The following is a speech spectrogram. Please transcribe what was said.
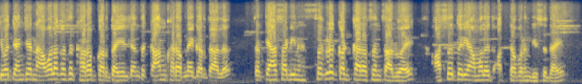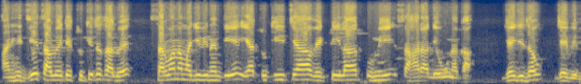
किंवा त्यांच्या नावाला कसं खराब करता येईल त्यांचं काम खराब नाही करता आलं तर त्यासाठी सगळं कट कारस्थान चालू आहे असं तरी आम्हाला आतापर्यंत दिसत आहे. आणि हे जे चालू आहे ते चुकीचं चालू आहे. सर्वांना माझी विनंती आहे या चुकीच्या व्यक्तीला तुम्ही सहारा देऊ नका. जय जिजाऊ जय भीम.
